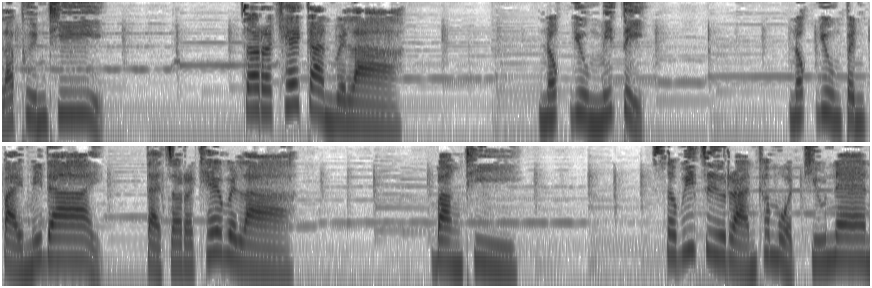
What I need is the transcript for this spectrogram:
และพื้นที่ จระเข้การเวลา นกยุงมิติ นกยุงเป็นไปไม่ได้ แต่จระเข้เวลา บางที สวิจือรานขมวดคิ้วแน่น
